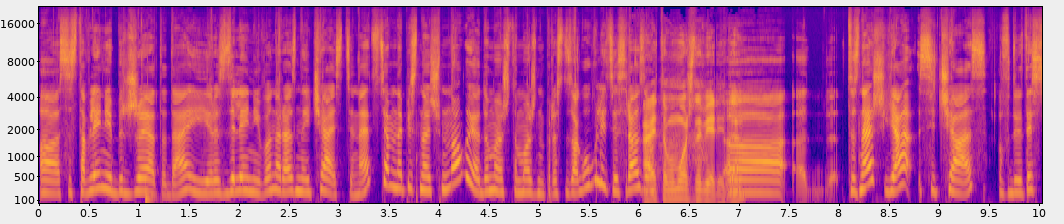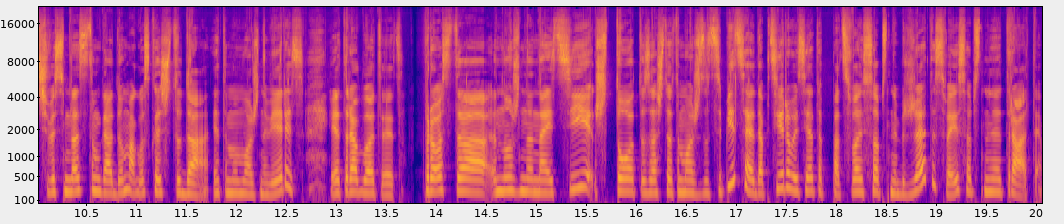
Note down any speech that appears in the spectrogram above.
э, составления бюджета, да, и разделения его на разные части. На эту тему написано очень много, я думаю, что можно просто загуглить и сразу... А этому можно верить, да? Э, ты знаешь, я сейчас, в 2018 году, могу сказать, что да, этому можно верить, и это работает. Просто нужно найти что-то, за что ты можешь зацепиться, и адаптировать это под свой собственный бюджет и свои собственные траты.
